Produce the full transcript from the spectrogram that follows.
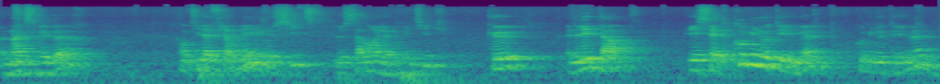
euh, Max Weber quand il affirmait, je cite, le savant et la politique, que l'État est cette communauté humaine, communauté humaine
